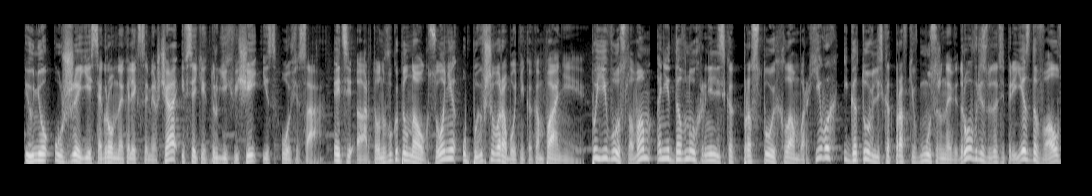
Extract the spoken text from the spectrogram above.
и у него уже есть огромная коллекция мерча и всяких других вещей из офиса. Эти арты он выкупил на аукционе у бывшего работника компании. По его словам, они давно хранились как простой хлам в архивах и готовились к отправке в мусорное ведро в результате переезда Valve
